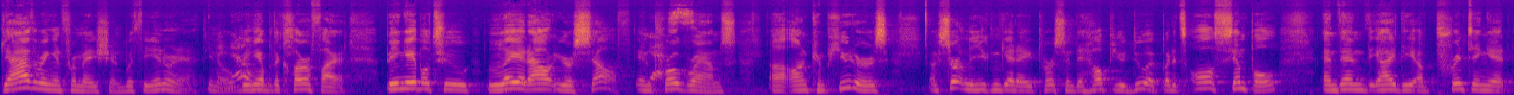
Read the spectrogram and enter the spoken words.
gathering information with the internet, you know, know. being able to clarify it, being able to lay it out yourself in Yes. programs uh, on computers. Uh, certainly, you can get a person to help you do it, but it's all simple. And then the idea of printing it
